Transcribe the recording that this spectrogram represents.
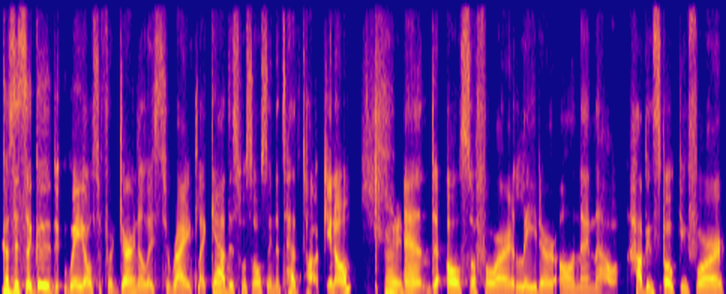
because mm. it's a good way also for journalists to write, like, yeah, this was also in a TED talk, you know? Right. And also for later on, and now having spoken for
